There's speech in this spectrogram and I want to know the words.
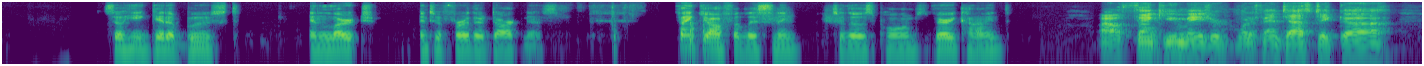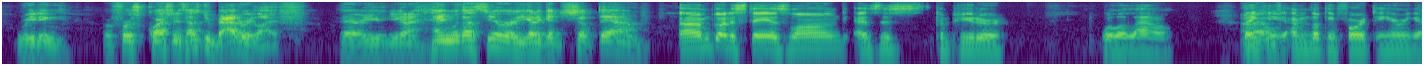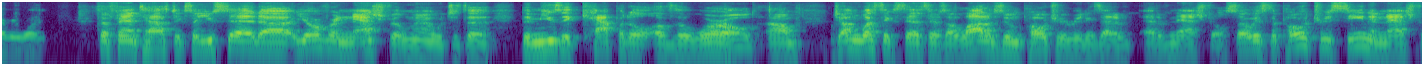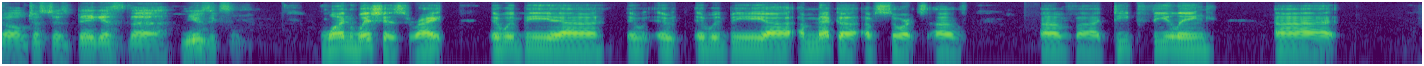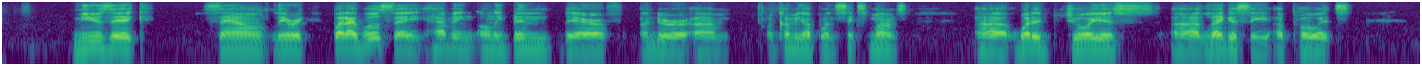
so he'd get a boost and lurch into further darkness. Thank y'all for listening to those poems. Very kind. Wow, thank you, Major. What a fantastic uh, reading. Our first question is, how's your battery life? There, are you you gonna hang with us here, or are you gonna get shut down? I'm going to stay as long as this computer will allow. Thank right, you. Well, I'm looking forward to hearing everyone. So fantastic. So you said uh, you're over in Nashville now, which is the the music capital of the world. Um, John Westick says there's a lot of Zoom poetry readings out of out of Nashville. So is the poetry scene in Nashville just as big as the music scene? One wishes, right? It would be uh, it, it, it would be uh, a mecca of sorts of of uh, deep feeling, uh, music, sound, lyric. But I will say, having only been there under um, coming up on six months, uh, what a joyous uh, legacy of poets,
